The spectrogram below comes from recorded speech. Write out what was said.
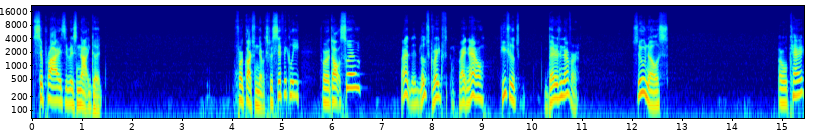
surprised if it's not good for Cartoon Network, specifically for Adult Swim. It looks great right now. Future looks better than ever. Who knows? Okay.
